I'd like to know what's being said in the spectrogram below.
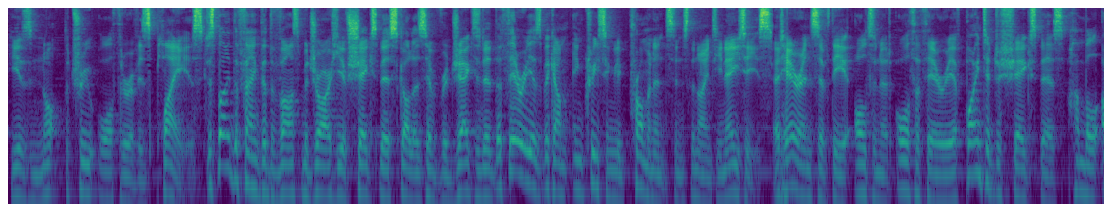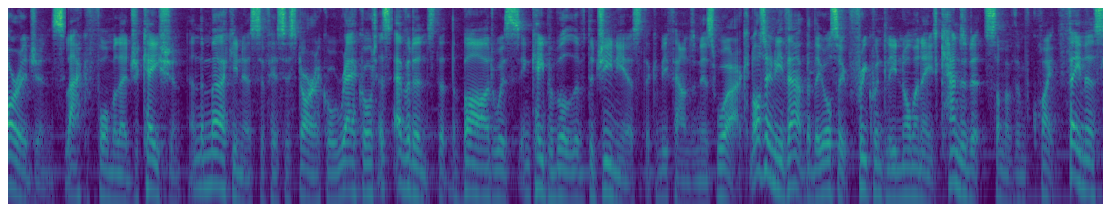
he is not the true author of his plays. Despite the fact that the vast majority of Shakespeare scholars have rejected it, the theory has become increasingly prominent since the 1980s. Adherents of the alternate author theory have pointed to Shakespeare's humble origins, lack of formal education, and the murkiness of his historical record as evidence that the bard was incapable of the genius that can be found in his work. Not only that, but they also frequently nominate candidates, some of them quite famous,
